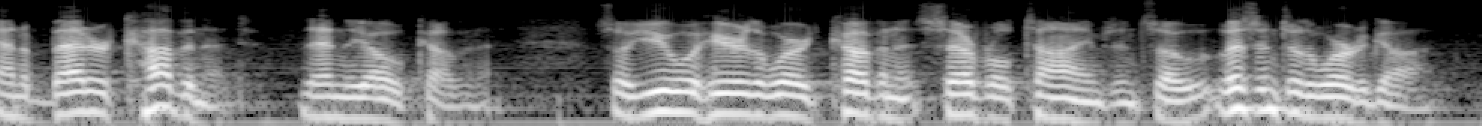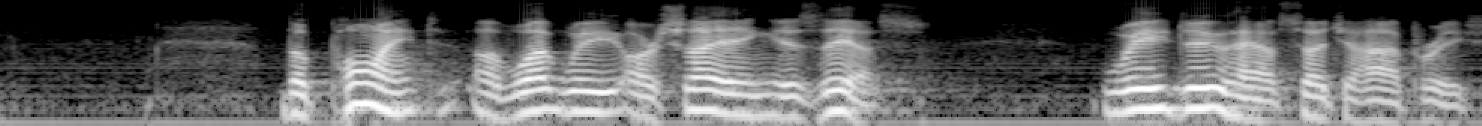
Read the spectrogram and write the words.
and a better covenant than the old covenant. So you will hear the word covenant several times. And so listen to the word of God. The point of what we are saying is this. We do have such a high priest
